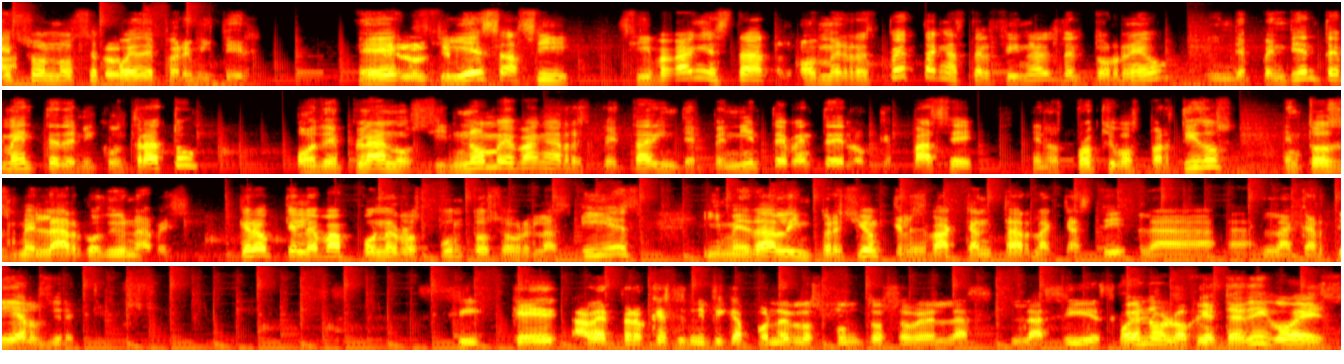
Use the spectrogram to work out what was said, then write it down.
eso no se puede permitir. ¿eh? Si es así, si van a estar o me respetan hasta el final del torneo, independientemente de mi contrato, o de plano, si no me van a respetar independientemente de lo que pase en los próximos partidos, entonces me largo de una vez. Creo que le va a poner los puntos sobre las IES y me da la impresión que les va a cantar la, la, la cartilla a los directivos a ver, pero ¿qué significa poner los puntos sobre las, las IES? Bueno, lo que te digo es,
